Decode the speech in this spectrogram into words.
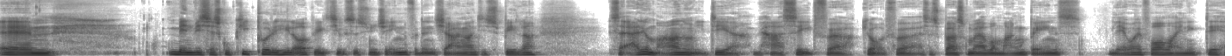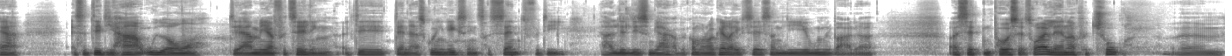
Øhm, men hvis jeg skulle kigge på det helt objektivt, så synes jeg, inden for den genre, de spiller, så er det jo meget nogle idéer, vi har set før, gjort før. Altså, spørgsmålet er, hvor mange bands laver i forvejen ikke det her. Altså, det, de har ud over det er mere fortællingen, og det, den er sgu egentlig ikke så interessant, fordi jeg har lidt ligesom Jacob, jeg kommer nok heller ikke til sådan lige umiddelbart at, at sætte den på, så jeg tror, jeg lander på to. Øhm,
